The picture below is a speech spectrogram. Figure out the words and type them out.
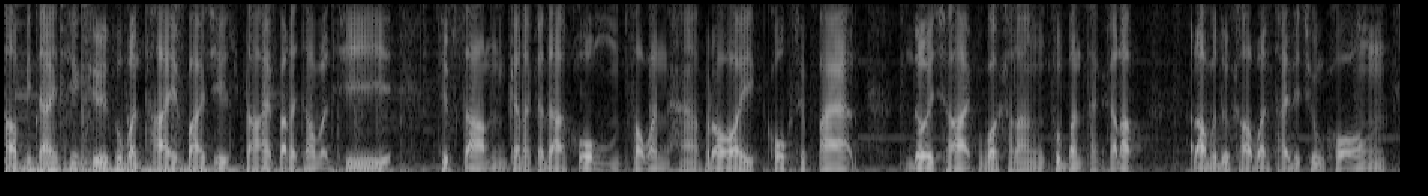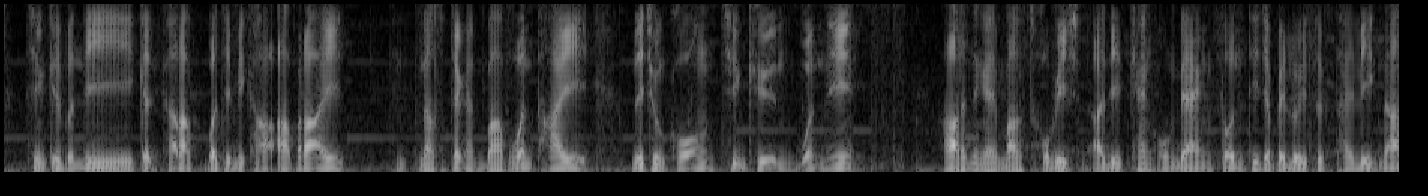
ข่าวมิดไนท์ที่คือผู้บอลไทยบายชีสไตล์ประจำวันที่ 13 กรกฎาคม 2568 โดยชายผู้ว่าครั่งฟุตบอลไทยครับ เรามาดูข่าวบอลไทยในช่วงของเที่ยงคืนวันนี้กันครับว่าจะมีข่าวอะไรน่าสนใจกันบ้างฟุตบอลไทยในช่วงของเที่ยงคืนวันนี้อาร์ตยังไงมาร์คโควิชอดีตแข้งของแดงสนที่จะไปลุยศึกไทยลีกนะ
